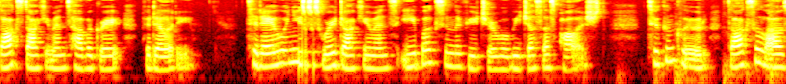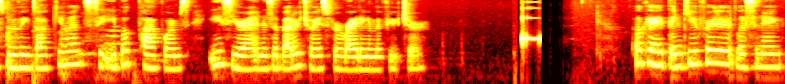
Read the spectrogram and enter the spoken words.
Docx documents have a great fidelity. Today, when you use Word documents, ebooks in the future will be just as polished. To conclude, Docx allows moving documents to ebook platforms easier and is a better choice for writing in the future. Okay, thank you for listening.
